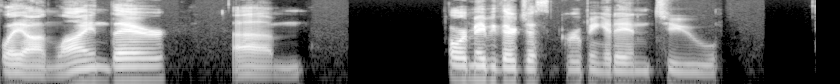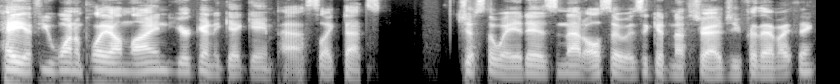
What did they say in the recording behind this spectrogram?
play online there. Um, or maybe they're just grouping it into, hey, if you want to play online, you're going to get Game Pass. Like that's just the way it is, and that also is a good enough strategy for them, I think.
